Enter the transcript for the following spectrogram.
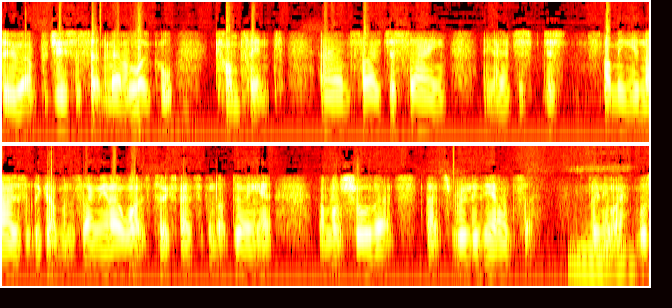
to uh, produce a certain amount of local content. Um, so just saying, you know, just just thumbing your nose at the government, saying, you know what, it's too expensive, we're not doing it. I'm not sure that's that's really the answer. But anyway, we'll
